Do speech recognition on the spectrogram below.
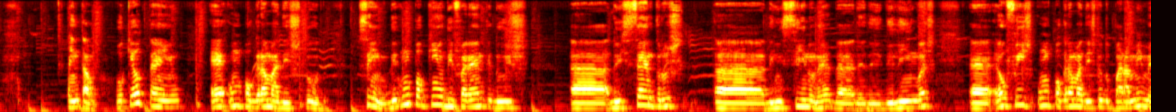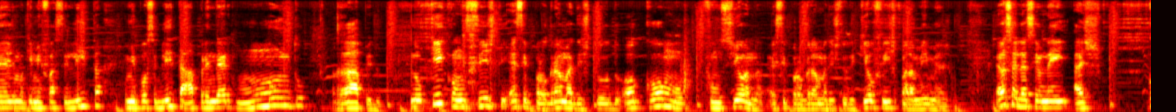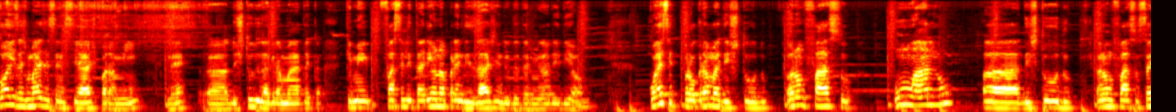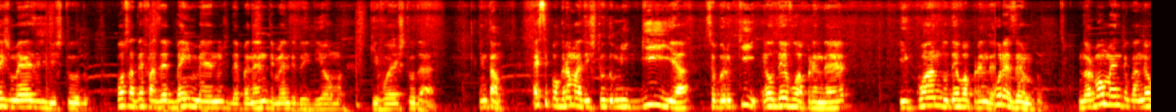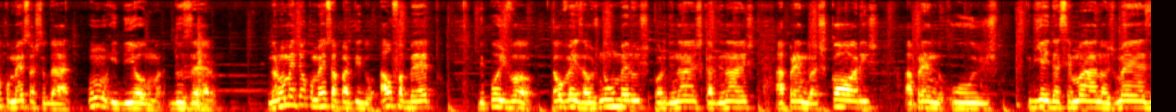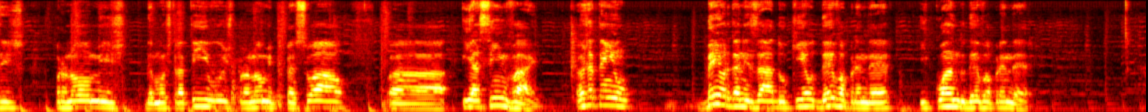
Então, o que eu tenho é um programa de estudo sim, um pouquinho diferente dos, uh, dos centros uh, de ensino né, de, de, de línguas. Uh, eu fiz um programa de estudo para mim mesmo que me facilita e me possibilita aprender muito rápido. No que consiste esse programa de estudo ou como funciona esse programa de estudo que eu fiz para mim mesmo? Eu selecionei as coisas mais essenciais para mim né, uh, do estudo da gramática que me facilitariam na aprendizagem de um determinado idioma. Com esse programa de estudo, eu não faço um ano uh, de estudo, eu não faço seis meses de estudo, posso até fazer bem menos, dependentemente do idioma que vou estudar. Então, esse programa de estudo me guia sobre o que eu devo aprender e quando devo aprender. Por exemplo, normalmente quando eu começo a estudar um idioma do zero, Normalmente eu começo a partir do alfabeto, depois vou talvez aos números, ordinais, cardinais, aprendo as cores, aprendo os dias da semana, os meses, pronomes demonstrativos, pronome pessoal uh, e assim vai. Eu já tenho bem organizado o que eu devo aprender e quando devo aprender.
